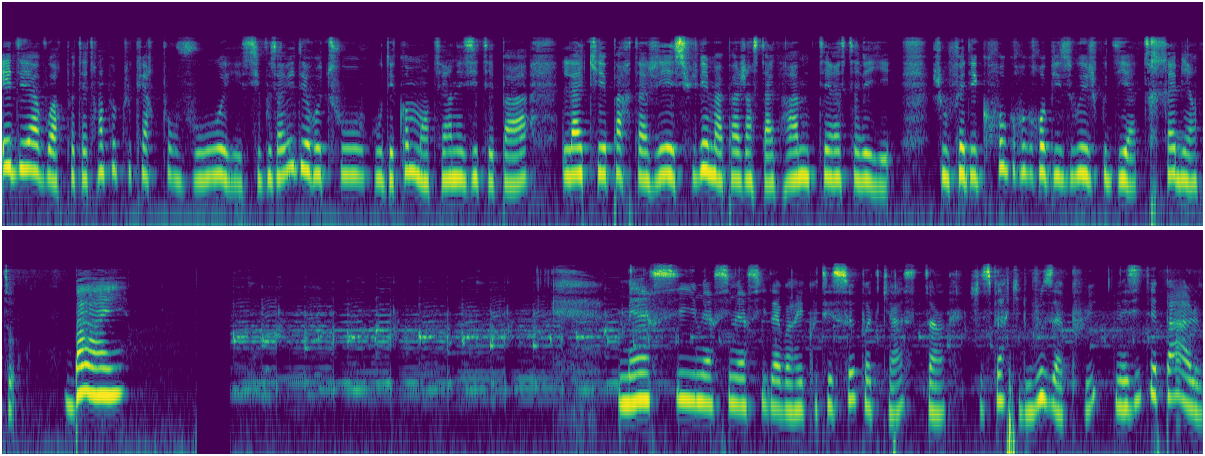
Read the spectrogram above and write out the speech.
aider à voir peut-être un peu plus clair pour vous. Et si vous avez des retours ou des commentaires, n'hésitez pas, likez, partagez et suivez ma page Instagram Terrestre éveillée. Je vous fais des gros gros gros bisous et je vous dis à très bientôt. Bye Merci, merci, merci d'avoir écouté ce podcast. J'espère qu'il vous a plu. N'hésitez pas à le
